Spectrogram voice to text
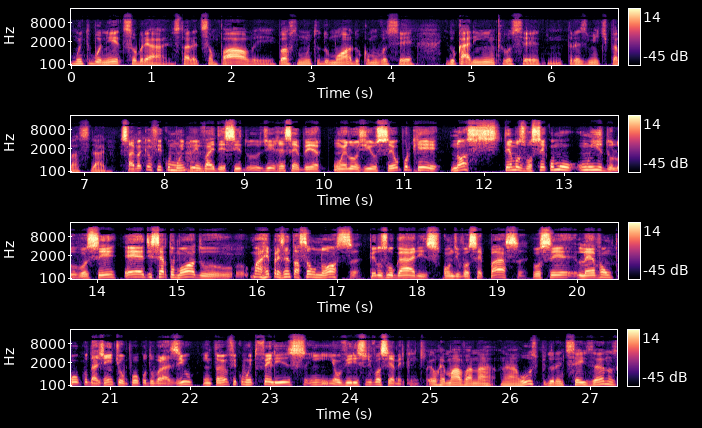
muito bonito sobre a história de São Paulo e gosto muito do modo como você e do carinho que você transmite pela cidade. Saiba que eu fico muito envaidecido de receber um elogio seu porque nós temos você como um ídolo. Você é de certo modo uma representação nossa pelos lugares onde você passa. Você leva um pouco da gente, um pouco do Brasil. Então eu fico muito feliz em ouvir isso de você, American. Eu remava na, na USP durante seis anos,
